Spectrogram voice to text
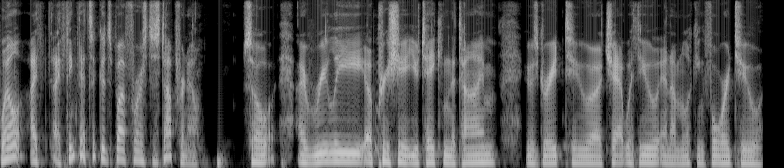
Well, I I think that's a good spot for us to stop for now. So I really appreciate you taking the time. It was great to uh, chat with you, and I'm looking forward to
